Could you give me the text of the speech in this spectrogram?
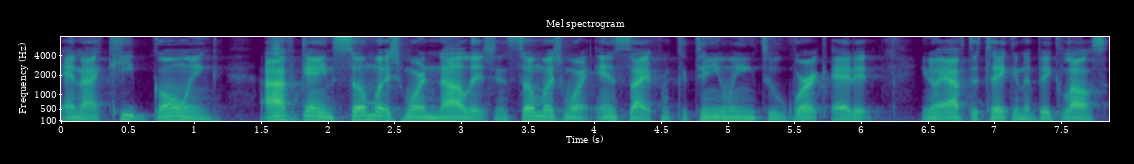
and I keep going, I've gained so much more knowledge and so much more insight from continuing to work at it, you know, after taking a big loss.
